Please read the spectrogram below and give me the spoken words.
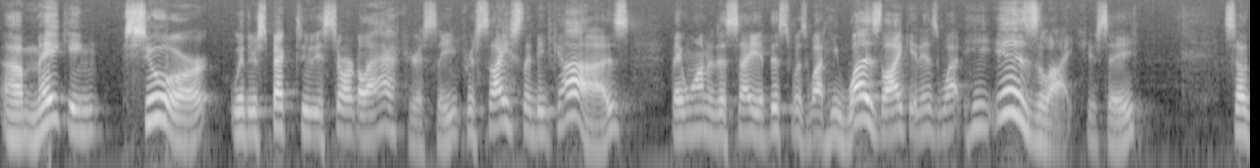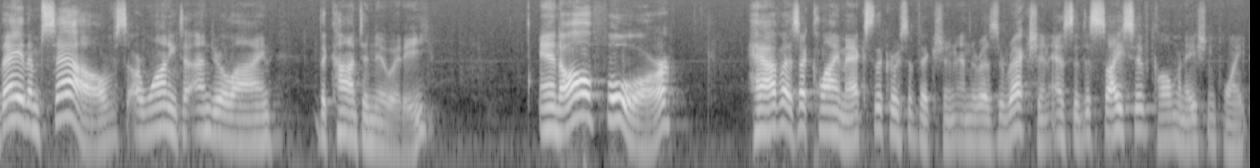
uh, making sure, with respect to historical accuracy, precisely because they wanted to say if this was what he was like, it is what he is like, you see. So they themselves are wanting to underline the continuity. And all four have as a climax the crucifixion and the resurrection as the decisive culmination point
